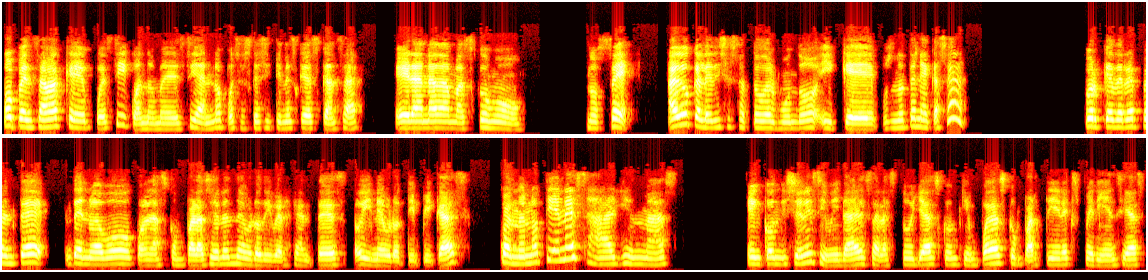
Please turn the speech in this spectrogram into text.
O pensaba que, pues sí, cuando me decían, no, pues es que si tienes que descansar, era nada más como, no sé, algo que le dices a todo el mundo y que pues no tenía que hacer. Porque de repente, de nuevo, con las comparaciones neurodivergentes y neurotípicas, cuando no tienes a alguien más en condiciones similares a las tuyas, con quien puedas compartir experiencias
